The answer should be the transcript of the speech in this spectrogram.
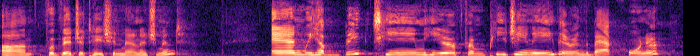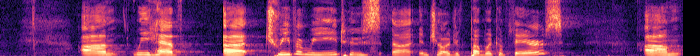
um, for vegetation management. And we have a big team here from PG&E. They're in the back corner. Um, we have uh, Treva Reed, who's uh, in charge of public affairs. Um,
